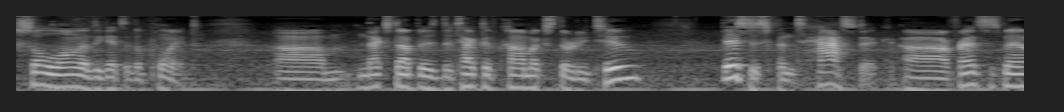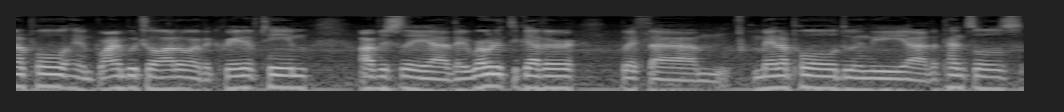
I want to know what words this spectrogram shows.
so long to get to the point. Um, next up is Detective Comics 32. This is fantastic. Uh, Francis Manapul and Brian Buccellato are the creative team. Obviously, uh, they wrote it together with um, doing the uh, the pencils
